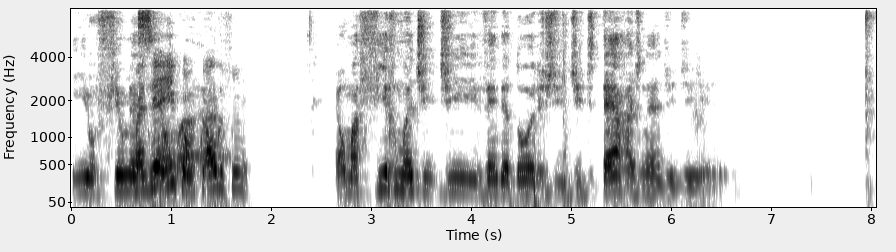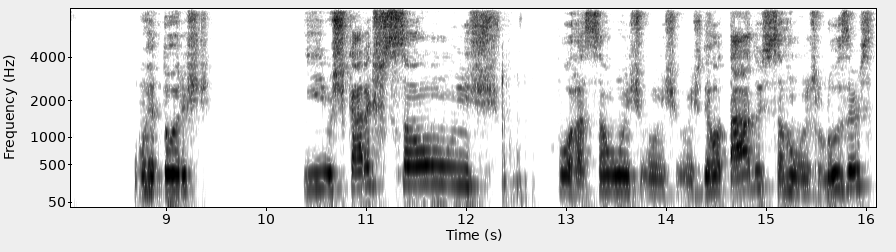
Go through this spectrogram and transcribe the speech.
E o filme, Mas assim, e aí, é uma, qual, é é do uma, filme? é uma firma de, de vendedores de, de, de terras, né? De, de corretores. E os caras são uns. Porra, são uns, uns, uns derrotados, são uns losers.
